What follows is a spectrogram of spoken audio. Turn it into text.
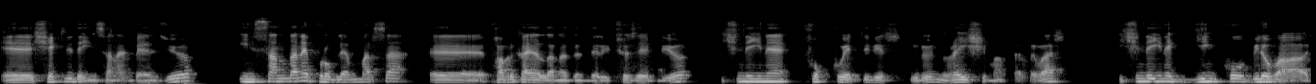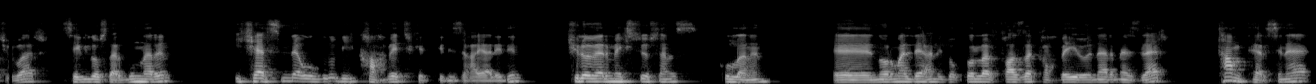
e, şekli de insana benziyor. İnsanda ne problem varsa e, fabrika ayarlarına döndürüyor, çözebiliyor. İçinde yine çok kuvvetli bir ürün reishi mantarı var. İçinde yine ginkgo biloba ağacı var. Sevgili dostlar bunların içerisinde olduğu bir kahve tükettiğinizi hayal edin. Kilo vermek istiyorsanız kullanın. Ee, normalde hani doktorlar fazla kahveyi önermezler. Tam tersine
